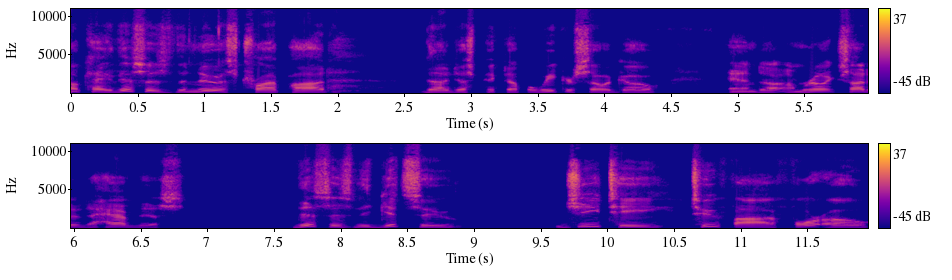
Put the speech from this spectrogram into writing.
Okay, this is the newest tripod that I just picked up a week or so ago, and uh, I'm really excited to have this. This is the Gitzo GT2540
